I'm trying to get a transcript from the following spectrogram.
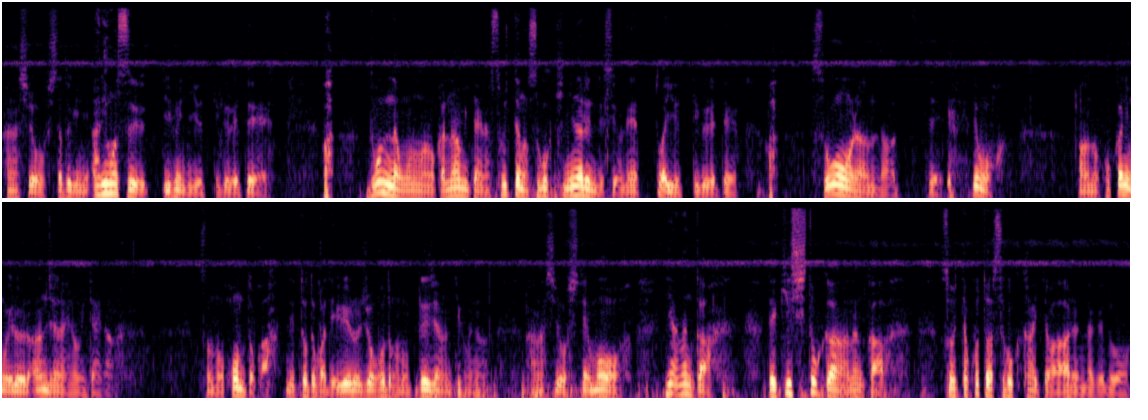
話をした時に「あります」っていうふうに言ってくれて。あどんなものなのかなみたいなそういったのすごく気になるんですよねとは言ってくれて。そうなんだって。でもあの他にもいろいろあるんじゃないのみたいな。その本とかネットとかでいろいろ情報とか載ってるじゃんっていう風な話をしてもいやなんか歴史とかなんかそういったことはすごく書いてはあるんだけど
